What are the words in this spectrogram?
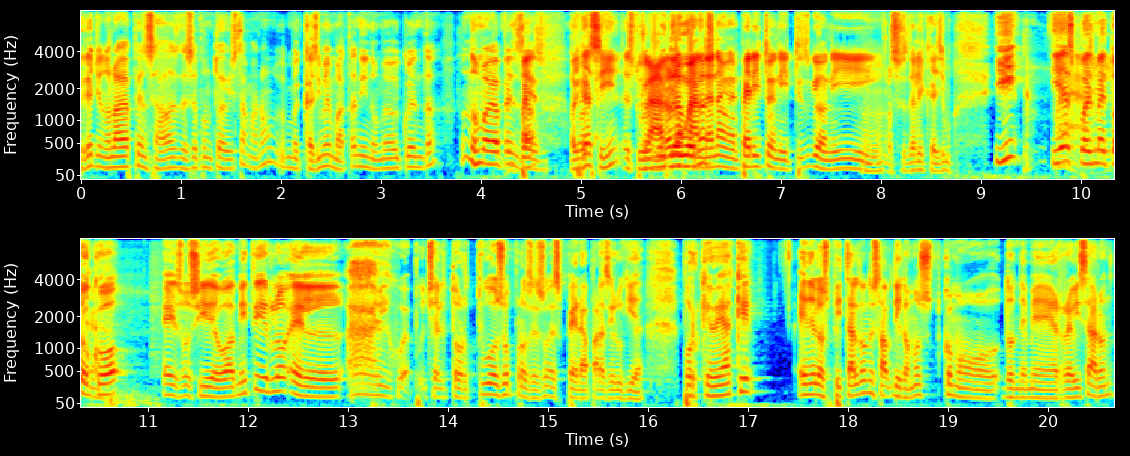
Oiga, yo no lo había pensado desde ese punto de vista, mano. Me, casi me matan y no me doy cuenta. No me había pensado. Pues, Oiga, pues, sí, estuve Claro, muy de lo buenas. mandan a una peritonitis, weón, y... Mm, Eso es delicadísimo. Y, y después me tocó, eso sí debo admitirlo, el, ay, hijo de pucha, el tortuoso proceso de espera para cirugía. Porque vea que en el hospital donde estaba, digamos, como donde me revisaron,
